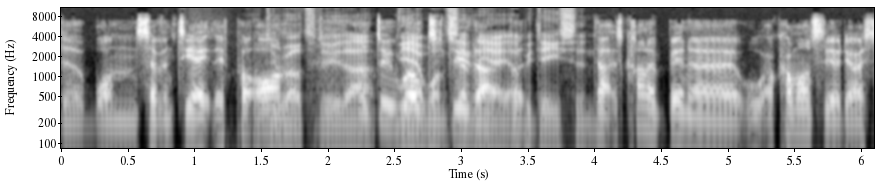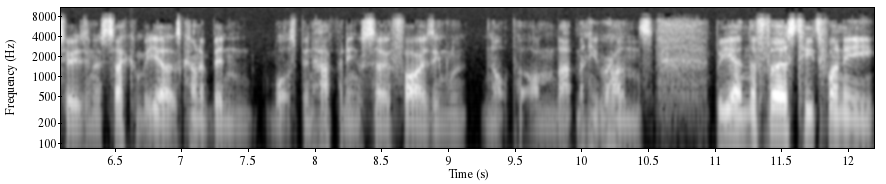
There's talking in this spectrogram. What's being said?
the 178 they've put I'll on. do well to do that. do yeah, well to do that, 178. That'll be decent. That's kind of been a. I'll come on to the ODI series in a second, but yeah, that's kind of been what's been happening so far. Is England not put on that many runs? But yeah, in the first T20,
